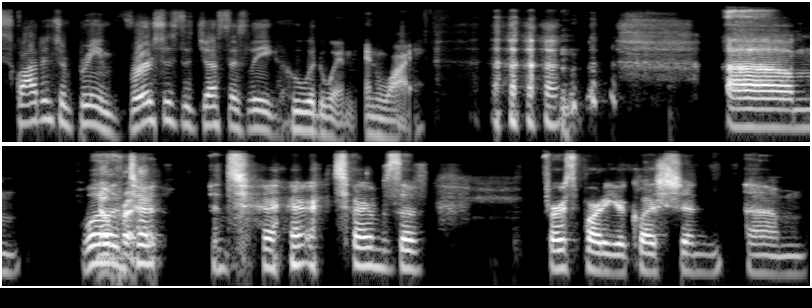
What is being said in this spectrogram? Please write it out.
squadron supreme versus the justice league who would win and why? Um, well, No in, ter- in ter- terms of first part of your question, um,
